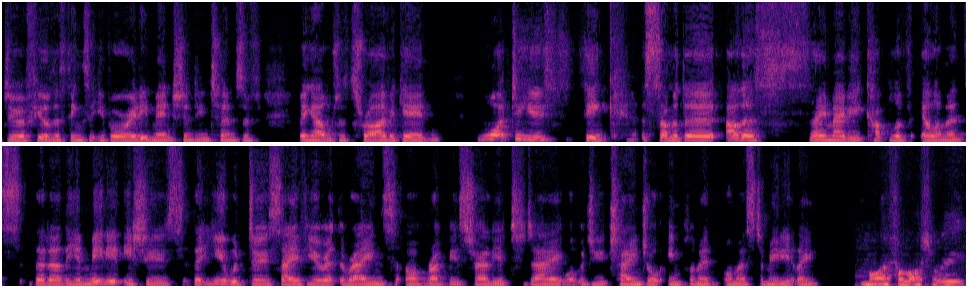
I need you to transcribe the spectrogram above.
do a few of the things that you've already mentioned in terms of being able to thrive again. What do you think some of the other, say, maybe a couple of elements that are the immediate issues that you would do, say, if you're at the reins of Rugby Australia today? What would you change or implement almost immediately? my philosophy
